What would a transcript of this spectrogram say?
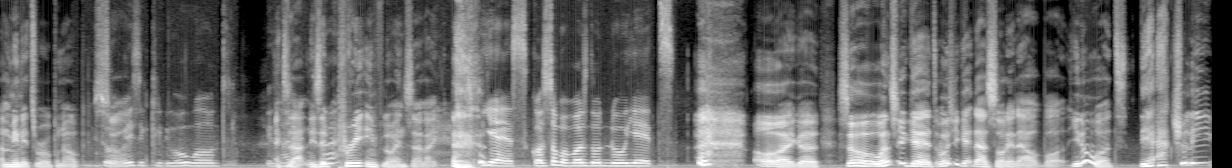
a minute to open up. So, basically, the whole world is exactly, is it pre-influencer like? yes, because some of us don't know yet. Oh my god! So once you get once you get that sorted out, but you know what? They're actually,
